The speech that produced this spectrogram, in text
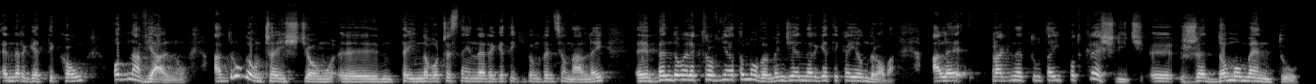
energetyką odnawialną. A drugą częścią y, tej nowoczesnej energetyki konwencjonalnej y, będą elektrownie atomowe, będzie energetyka jądrowa. Ale pragnę tutaj podkreślić, y, że do momentu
